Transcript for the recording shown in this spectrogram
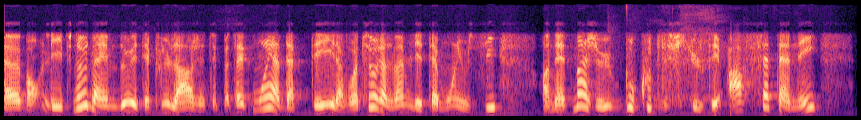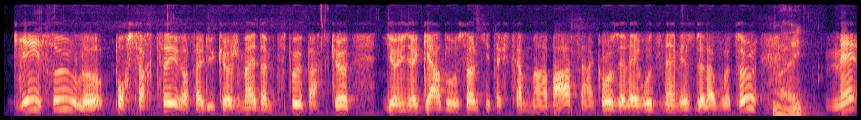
euh, bon, les pneus de la M2 étaient plus larges, étaient peut-être moins adaptés. La voiture elle-même l'était moins aussi. Honnêtement, j'ai eu beaucoup de difficultés. Or, cette année, bien sûr, là, pour sortir, il a fallu que je m'aide un petit peu parce que il y a une garde au sol qui est extrêmement basse à cause de l'aérodynamisme de la voiture. Oui. Mais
